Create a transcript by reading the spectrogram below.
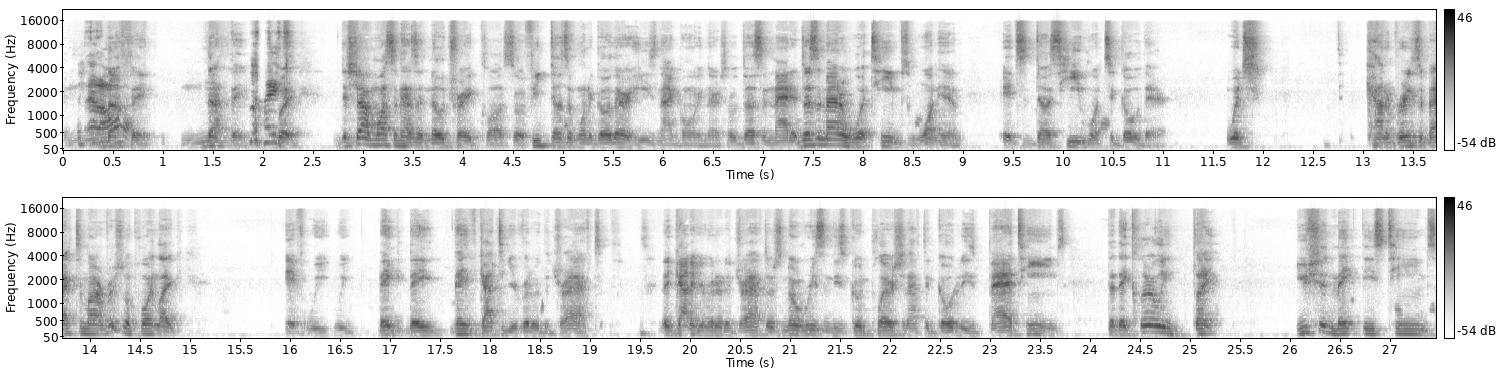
Nothing. Nothing. Like, but Deshaun Watson has a no trade clause. So if he doesn't want to go there, he's not going there. So it doesn't matter. It doesn't matter what teams want him. It's does he want to go there? Which kind of brings it back to my original point. Like, if we we they they they've got to get rid of the draft. They got to get rid of the draft. There's no reason these good players should have to go to these bad teams that they clearly like. You should make these teams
